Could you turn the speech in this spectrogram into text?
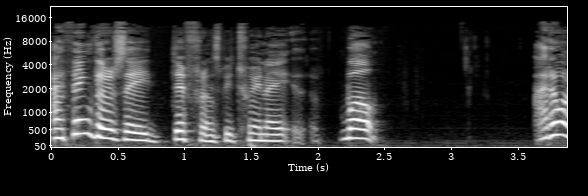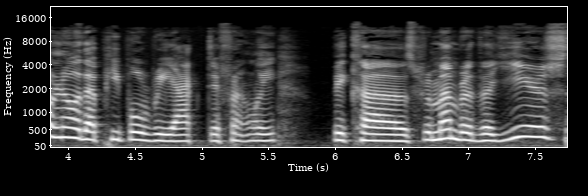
I think there's a difference between a well, I don't know that people react differently because remember the years,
